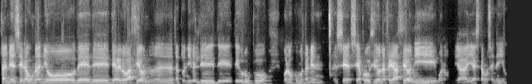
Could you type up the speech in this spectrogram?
también será un año de, renovación, eh, tanto a nivel de, grupo, bueno, como también se, se, ha producido una federación y bueno, ya, ya estamos en ello.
